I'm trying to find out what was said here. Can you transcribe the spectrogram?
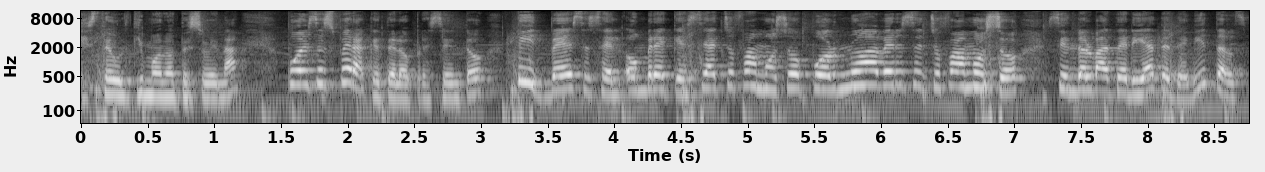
este último no te suena? Pues espera que te lo presento. Pete Best es el hombre que se ha hecho famoso por no haberse hecho famoso siendo el batería de The Beatles.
